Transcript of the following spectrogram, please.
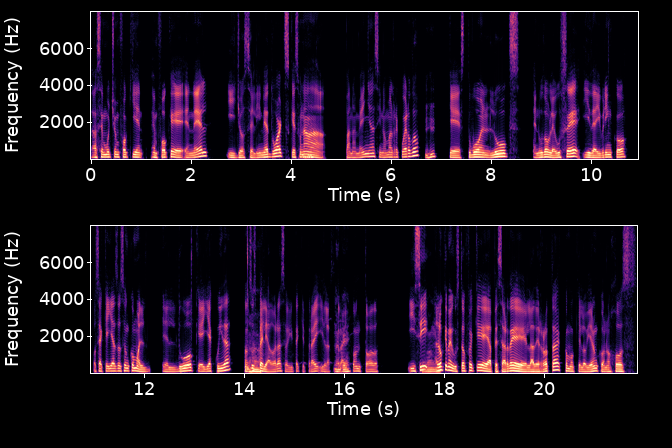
hace mucho enfoque en, enfoque en él y Jocelyn Edwards, que es una panameña, si no mal recuerdo, que estuvo en Lux, en UWC y de ahí brincó. O sea que ellas dos son como el, el dúo que ella cuida. Son sus Ajá. peleadoras ahorita que trae y las trae Ok. con todo. Y sí, algo que me gustó fue que a pesar de la derrota, como que lo vieron con ojos...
